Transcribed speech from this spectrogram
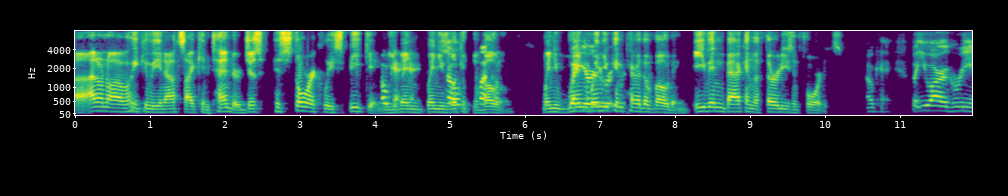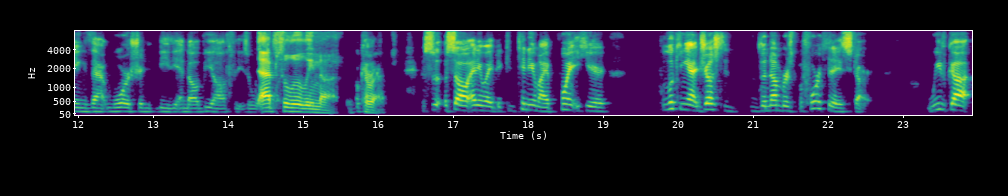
uh, I don't know how he can be an outside contender. Just historically speaking, okay. when when you so, look at the but, voting, when you when when you compare the voting, even back in the 30s and 40s. Okay, but you are agreeing that war shouldn't be the end all be all for these awards. Absolutely not. Okay. Correct. So, so anyway, to continue my point here, looking at just the numbers before today's start, we've got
